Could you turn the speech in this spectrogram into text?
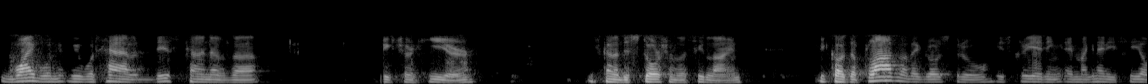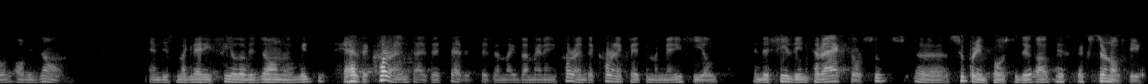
why would we would have this kind of uh, picture here, this kind of distortion of the field lines, because the plasma that goes through is creating a magnetic field of its own and this magnetic field of its own with, has a current, as I said, there's a magnetic current. The current creates a magnetic field, and the field interacts or uh, superimposed to the uh, external field.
